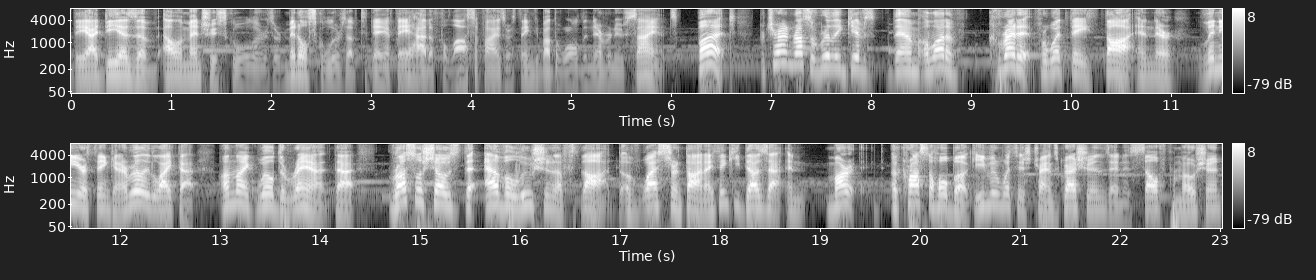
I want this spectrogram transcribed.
the ideas of elementary schoolers or middle schoolers of today if they had to philosophize or think about the world and never knew science. But Bertrand Russell really gives them a lot of credit for what they thought and their linear thinking. I really like that. Unlike Will Durant, that Russell shows the evolution of thought, of Western thought. And I think he does that in Mark across the whole book, even with his transgressions and his self-promotion,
